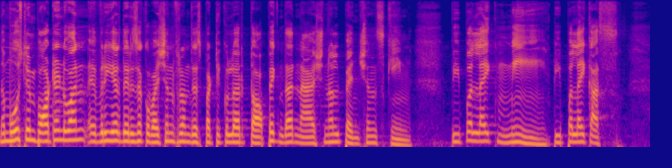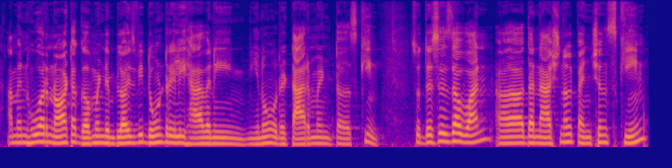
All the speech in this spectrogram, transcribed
The most important one, every year there is a question from this particular topic, the national pension scheme. People like me, people like us, I mean, who are not a government employees, we don't really have any, you know, retirement uh, scheme. So this is the one, uh, the national pension scheme.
